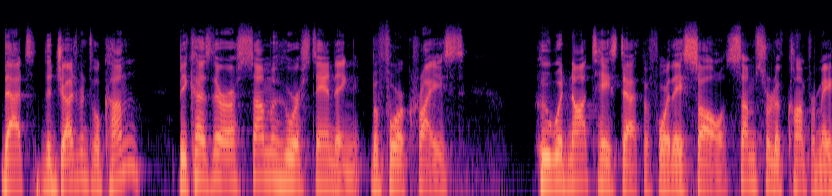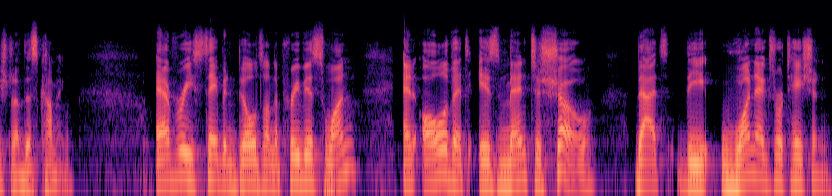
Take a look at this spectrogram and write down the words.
that the judgment will come? Because there are some who are standing before Christ who would not taste death before they saw some sort of confirmation of this coming. Every statement builds on the previous one, and all of it is meant to show that the one exhortation,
